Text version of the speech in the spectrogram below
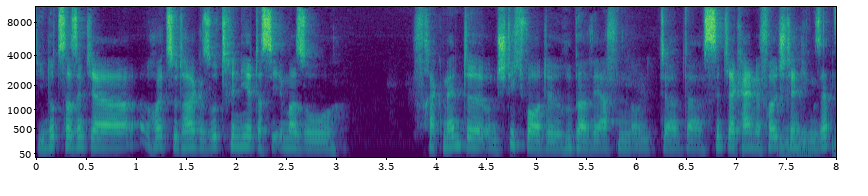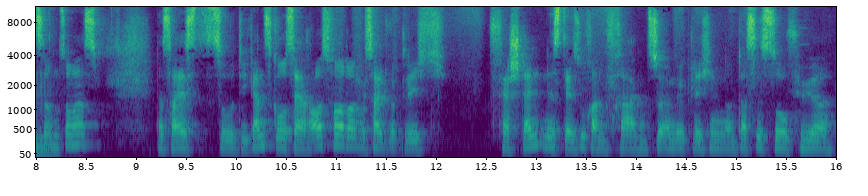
die Nutzer sind ja heutzutage so trainiert, dass sie immer so Fragmente und Stichworte rüberwerfen und äh, das sind ja keine vollständigen Sätze und sowas. Das heißt, so die ganz große Herausforderung ist halt wirklich Verständnis der Suchanfragen zu ermöglichen. Und das ist so für,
